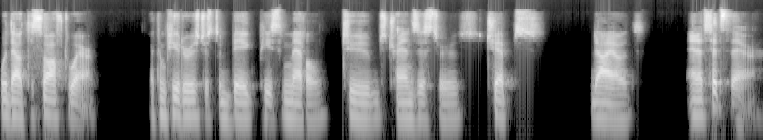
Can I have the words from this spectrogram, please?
without the software. A computer is just a big piece of metal, tubes, transistors, chips, diodes, and it sits there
